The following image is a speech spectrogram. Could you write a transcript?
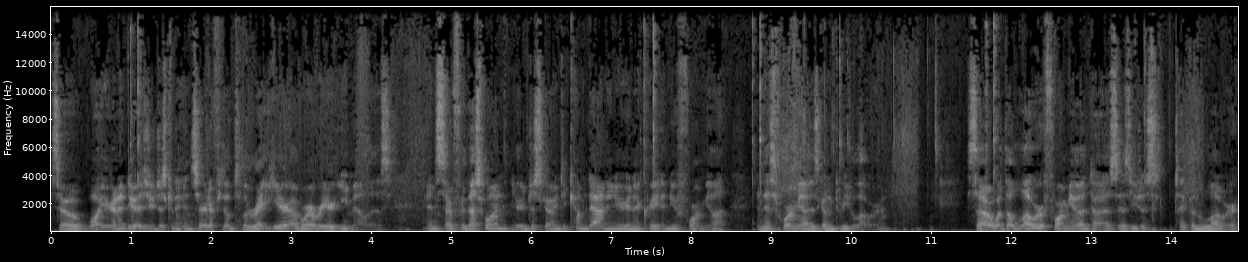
So what you're going to do is you're just going to insert a field to the right here of wherever your email is. And so for this one, you're just going to come down and you're going to create a new formula, and this formula is going to be lower. So what the lower formula does is you just type in lower.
